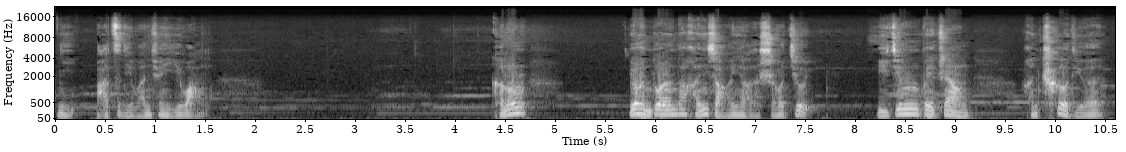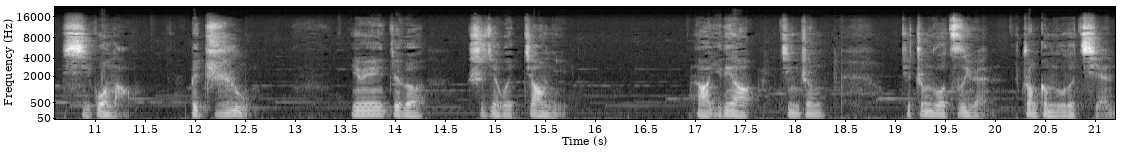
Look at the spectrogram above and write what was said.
你把自己完全遗忘了。可能有很多人，他很小很小的时候就已经被这样很彻底的洗过脑，被植入，因为这个。世界会教你，啊，一定要竞争，去争夺资源，赚更多的钱。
